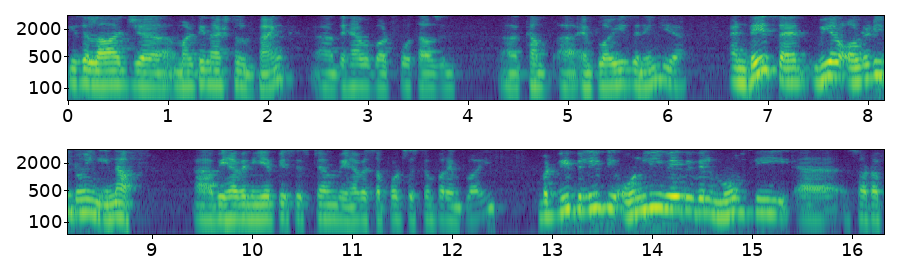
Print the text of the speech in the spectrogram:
is a large uh, multinational bank. Uh, they have about 4,000 uh, uh, employees in India. And they said, we are already doing enough. Uh, we have an EAP system, we have a support system for employees. But we believe the only way we will move the uh, sort of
